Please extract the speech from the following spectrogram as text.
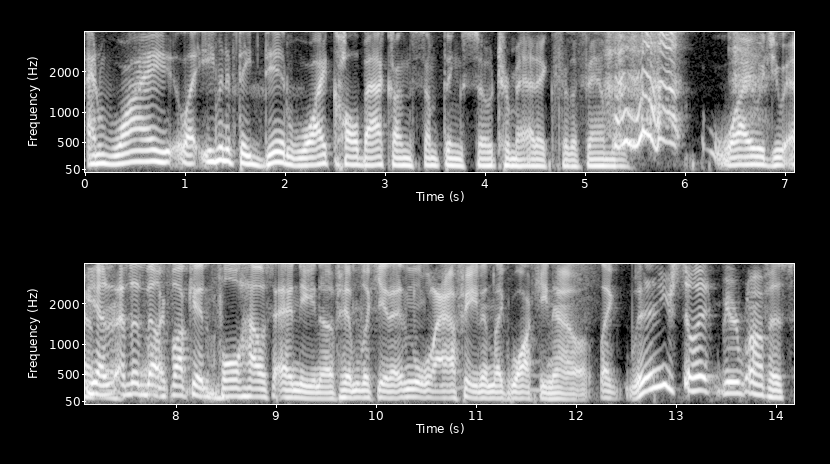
And why, like, even if they did, why call back on something so traumatic for the family? why would you ever? Yes, and then the fucking full house ending of him looking at it and laughing and like walking out. Like, well, you're still at your office.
